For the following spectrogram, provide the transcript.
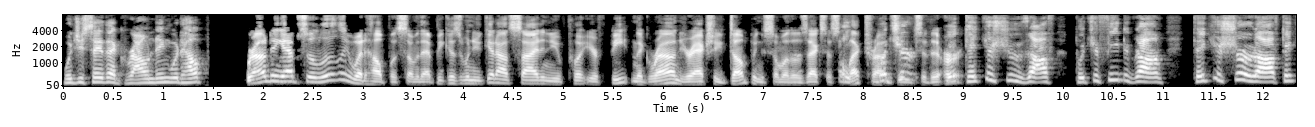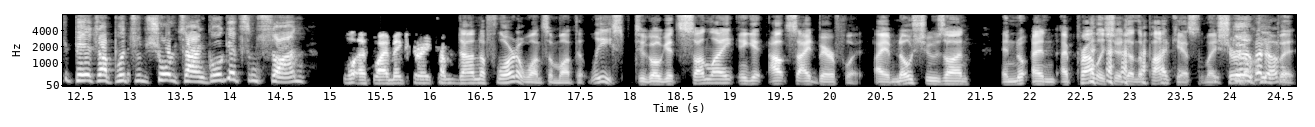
Would you say that grounding would help Grounding absolutely would help with some of that because when you get outside and you put your feet in the ground, you're actually dumping some of those excess hey, electrons your, into the earth. Take your shoes off, put your feet in the ground, take your shirt off, take your pants off, put some shorts on, go get some sun. Well, that's why I make sure I come down to Florida once a month at least to go get sunlight and get outside barefoot. I have no shoes on, and no, and I probably should have done the podcast with my shirt on, but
